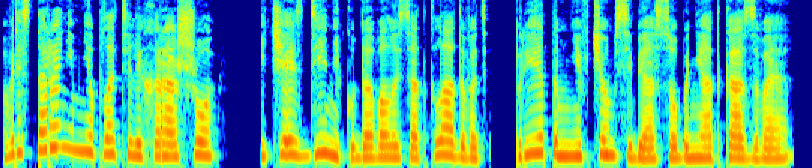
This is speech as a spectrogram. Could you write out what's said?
В ресторане мне платили хорошо, и часть денег удавалось откладывать, при этом ни в чем себе особо не отказывая.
